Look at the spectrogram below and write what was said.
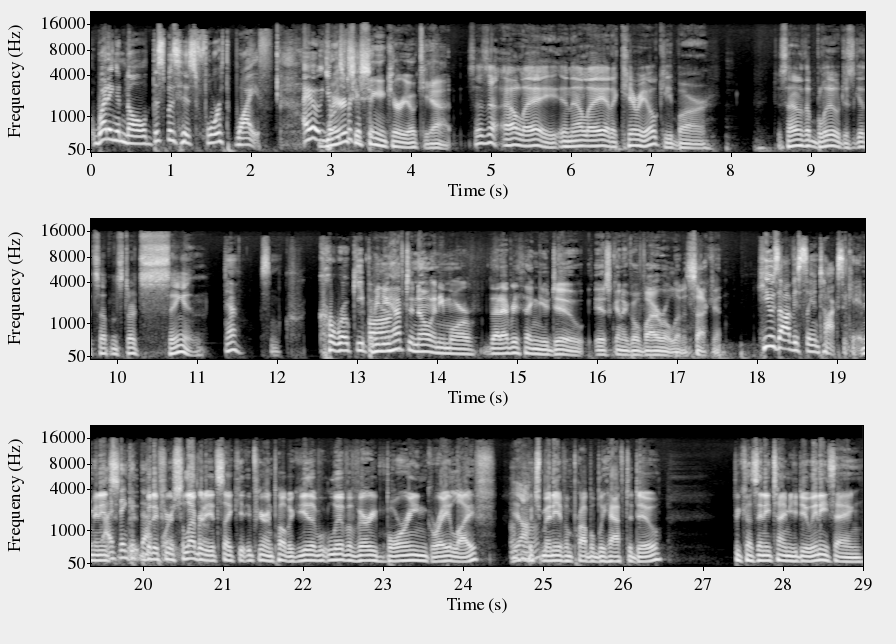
wedding annulled. This was his fourth wife. I you always Where is he singing karaoke at? says that L.A. in L.A. at a karaoke bar, just out of the blue, just gets up and starts singing. yeah, some k- karaoke I mean, you have to know anymore that everything you do is going to go viral in a second. he was obviously intoxicated. I mean, I think at that but if you're a point- celebrity, it's like if you're in public, you either live a very boring gray life, Yeah. which many of them probably have to do, because anytime you do anything,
